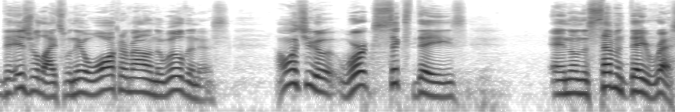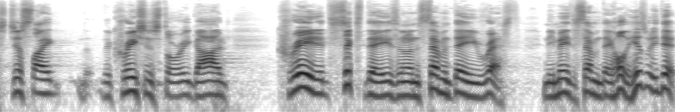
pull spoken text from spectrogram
the Israelites when they were walking around in the wilderness, I want you to work six days and on the seventh day rest, just like the creation story. God created six days and on the seventh day he rests. And he made the seventh day holy. Here's what he did.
